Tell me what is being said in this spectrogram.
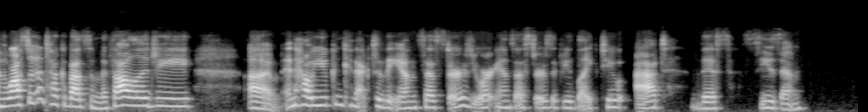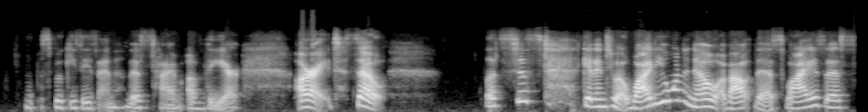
and we're also going to talk about some mythology um, and how you can connect to the ancestors, your ancestors, if you'd like to, at this season, spooky season, this time of the year. All right. So let's just get into it. Why do you want to know about this? Why is this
